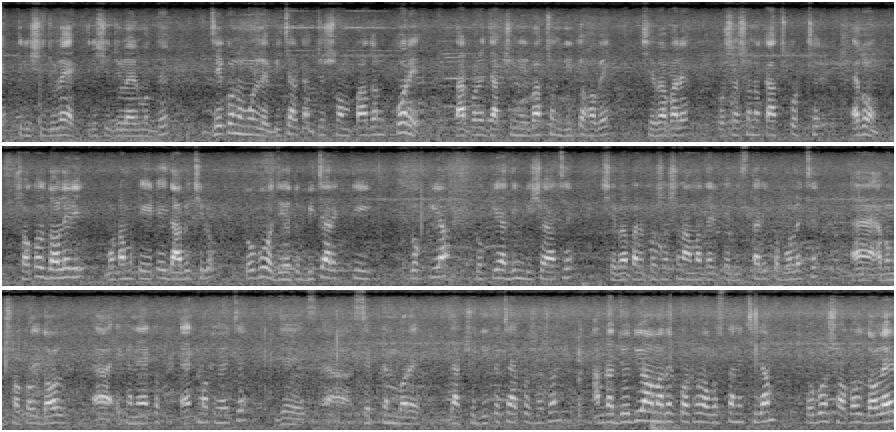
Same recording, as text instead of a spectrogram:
একত্রিশে জুলাই, একত্রিশে জুলাইয়ের মধ্যে যে কোনো মূল্যে বিচার কার্য সম্পাদন করে তারপরে যাচ্ছে নির্বাচন দিতে হবে, সে ব্যাপারে প্রশাসনও কাজ করছে এবং সকল দলেরই মোটামুটি এটাই দাবি ছিল। তবুও যেহেতু বিচার একটি প্রক্রিয়া, প্রক্রিয়াধীন বিষয় আছে। সে ব্যাপারে প্রশাসন আমাদেরকে বিস্তারিত বলেছে এবং সকল দল এখানে এক- একমত হয়েছে যে সেপ্টেম্বরে জাকসু দিতে চায় প্রশাসন। আমরা যদিও আমাদের কঠোর অবস্থানে ছিলাম, তবুও সকল দলের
